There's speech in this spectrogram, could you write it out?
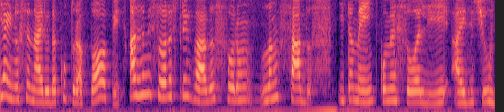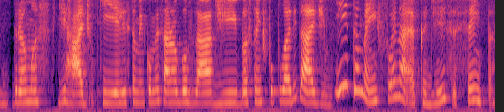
e aí, no cenário da cultura pop, as emissoras privadas foram lançadas e também começou ali a existir os dramas de rádio, que eles também começaram a gozar de bastante popularidade. E também foi na época de 60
